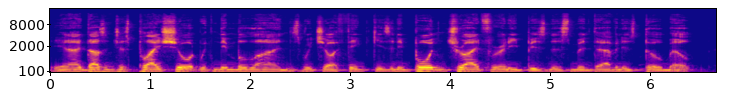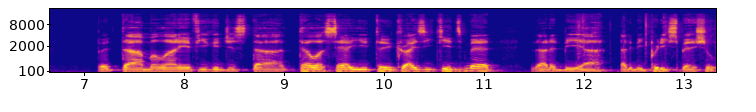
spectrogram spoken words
you know, doesn't just play short with nimble loans, which I think is an important trait for any businessman to have in his tool belt. But uh, Melania, if you could just uh, tell us how you two crazy kids met, that'd be uh, that'd be pretty special.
